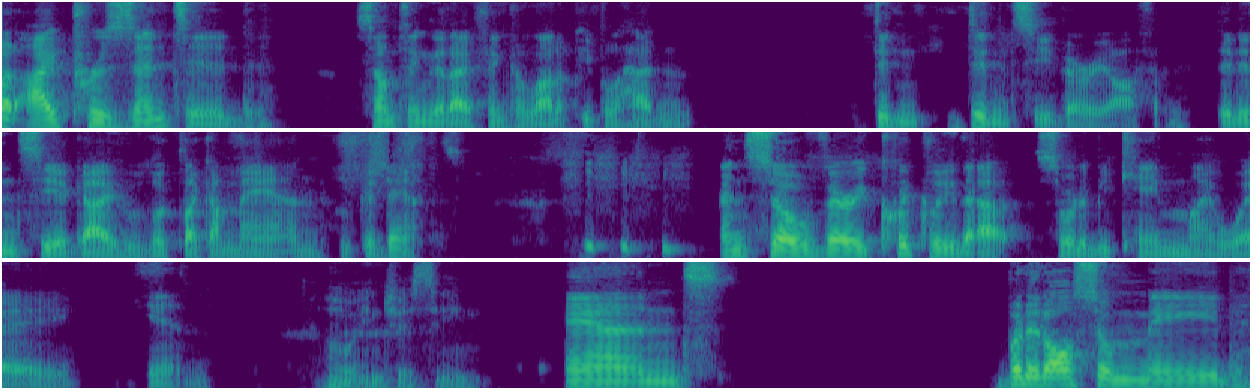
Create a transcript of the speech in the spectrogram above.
but I presented something that I think a lot of people hadn't didn't didn't see very often. They didn't see a guy who looked like a man who could dance. and so very quickly that sort of became my way in. Oh, interesting. And but it also made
